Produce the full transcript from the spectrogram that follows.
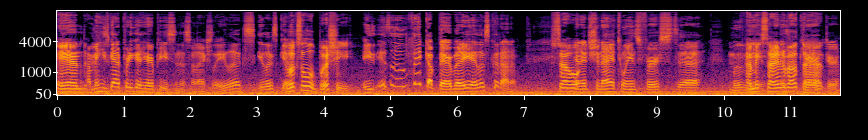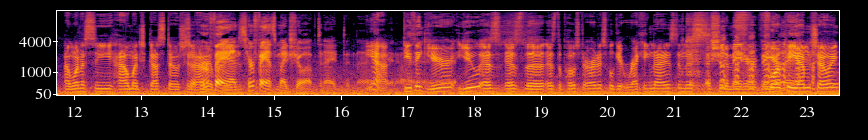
and I mean, he's got a pretty good hairpiece in this one. Actually, he looks he looks good. it looks a little bushy. he's, it's a little thick up there, but he, it looks good on him. So And it's Shania Twain's first uh, movie. I'm excited about that. I want to see how much gusto So Shania her brings. fans, her fans might show up tonight. And, uh, Yeah. you know, Do you think uh, you're you as as the as the poster artist will get recognized in this? I should have made her bigger. 4 p.m. showing?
